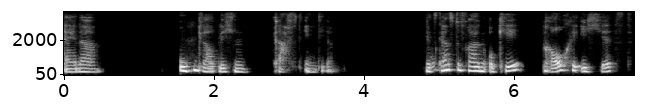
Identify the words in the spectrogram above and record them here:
einer unglaublichen Kraft in dir. Jetzt kannst du fragen, okay, brauche ich jetzt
